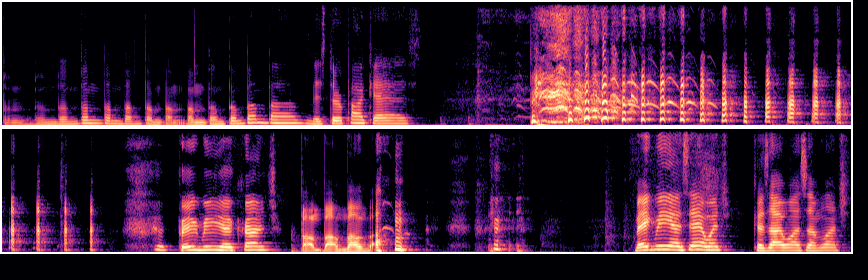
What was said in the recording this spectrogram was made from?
Bum, bum, bum, bum, bum, bum, bum, bum, bum, bum, bum, bum, bum, Mr. Podcast. Bring me a crunch. Bum bum bum bum. Make me a sandwich, cause I want some lunch.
